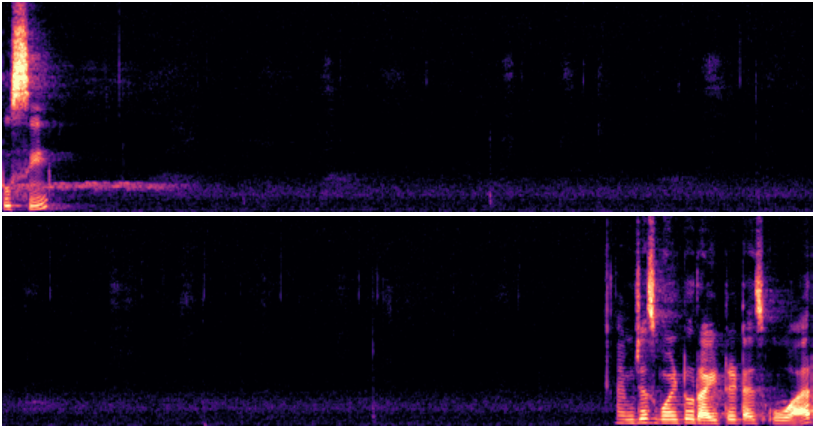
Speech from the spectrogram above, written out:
to see. I am just going to write it as OR.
